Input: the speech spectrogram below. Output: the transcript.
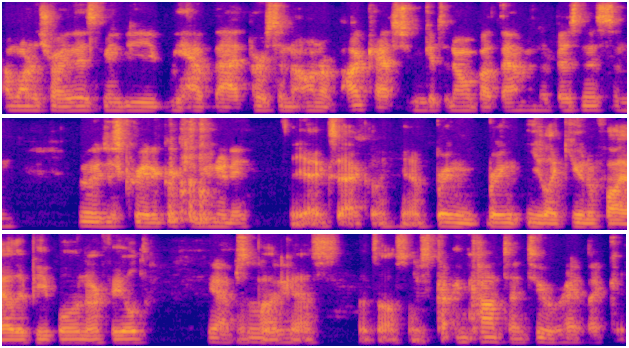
I want to try this. Maybe we have that person on our podcast. You can get to know about them and their business and really just create a good community. Yeah, exactly. Yeah, bring bring you like unify other people in our field. Yeah, absolutely. Podcast. That's awesome. Just and content too, right? Like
